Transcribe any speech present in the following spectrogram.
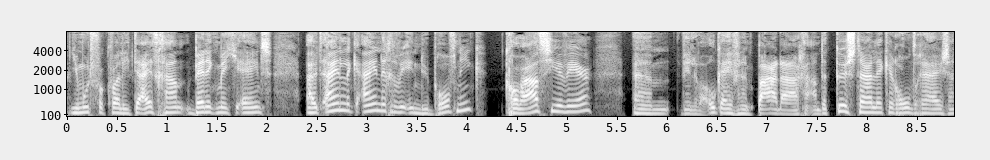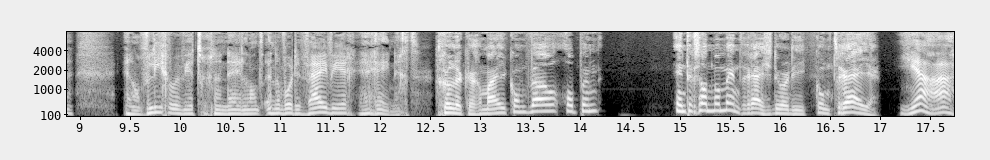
je moet voor kwaliteit gaan. Ben ik met je eens. Uiteindelijk eindigen we in Dubrovnik. Kroatië weer. Ehm, willen we ook even een paar dagen aan de kust daar lekker rondreizen. En dan vliegen we weer terug naar Nederland. En dan worden wij weer herenigd. Gelukkig, maar je komt wel op een interessant moment reizen door die contraien. Ja,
